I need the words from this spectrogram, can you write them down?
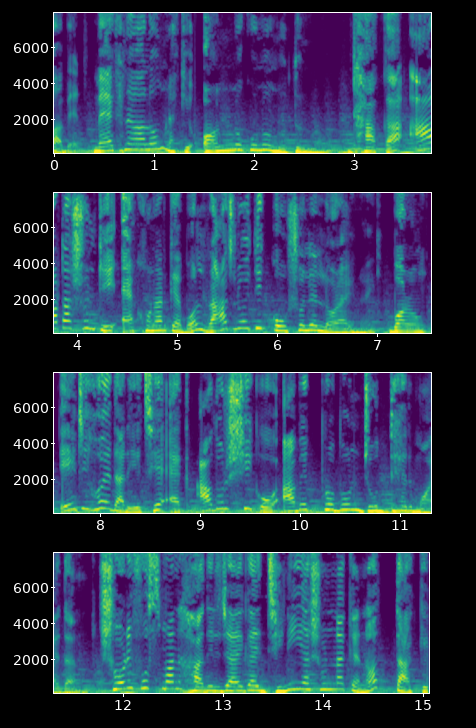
পাবেন মেঘনা আলম নাকি অন্য কোনো নতুন ঢাকা আট আসনটি এখন আর কেবল রাজনৈতিক কৌশলের লড়াই নয়, বরং এটি হয়ে দাঁড়িয়েছে এক আদর্শিক ও আবেগপ্রবণ যুদ্ধের ময়দান। শরীফ ওসমান হাদির জায়গায় যিনি আসুন না কেন, তাকে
